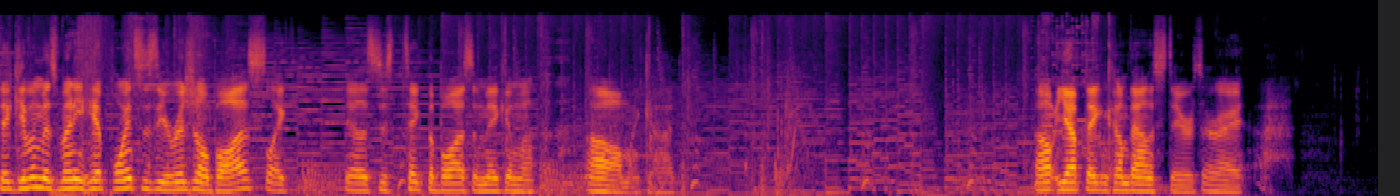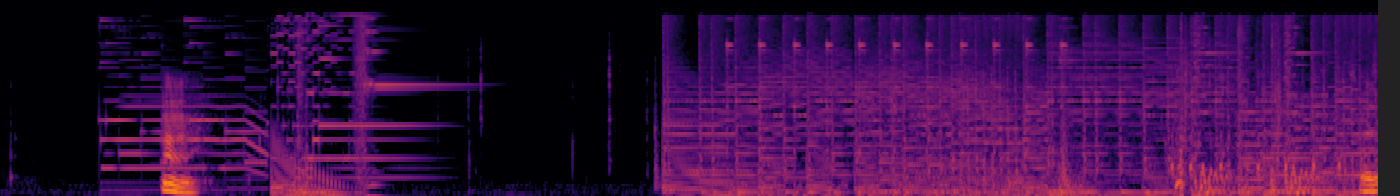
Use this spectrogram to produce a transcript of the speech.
They give him as many hit points as the original boss? Like, yeah, let's just take the boss and make him a... Oh my god. Oh, yep, they can come down the stairs. Alright. Hmm. So,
